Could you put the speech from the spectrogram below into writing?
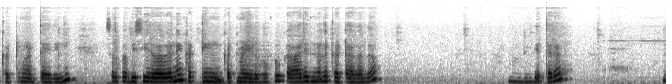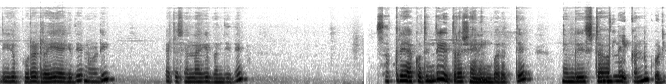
ಕಟ್ ಮಾಡ್ತಾ ಇದ್ದೀನಿ. ಸ್ವಲ್ಪ ಬಿಸಿ ಇರುವಾಗಲೇ ಕಟ್ಟಿಂಗ್ ಕಟ್ ಮಾಡಿ ಇಡಬೇಕು. ಕಾರಿದ ಮೇಲೆ ಕಟ್ ಆಗಲ್ಲ. ನೋಡಿ ಇದೇ ಥರ. ಈಗ ಪೂರ ಡ್ರೈ ಆಗಿದೆ. ನೋಡಿ, ಎಷ್ಟು ಚೆನ್ನಾಗಿ ಬಂದಿದೆ. ಸಕ್ಕರೆ ಹಾಕೋದ್ರಿಂದ ಈ ಥರ ಶೈನಿಂಗ್ ಬರುತ್ತೆ. ನಿಮಗೆ ಇಷ್ಟ ಲೈಕನ್ನು ಕೊಡಿ.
